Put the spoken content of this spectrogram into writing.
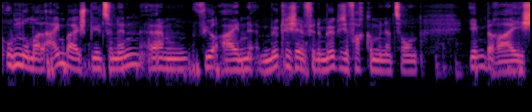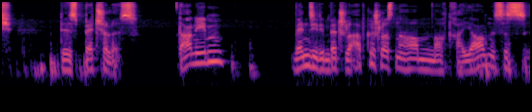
Um nur mal ein Beispiel zu nennen ähm, für, ein mögliche, für eine mögliche Fachkombination im Bereich des Bachelors. Daneben, wenn Sie den Bachelor abgeschlossen haben, nach drei Jahren ist es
